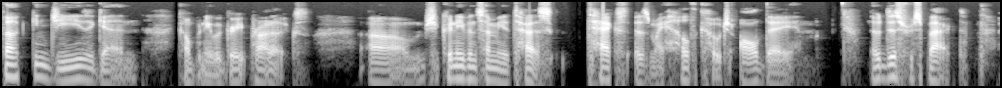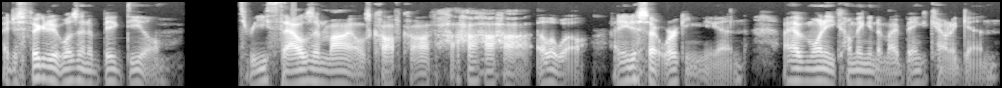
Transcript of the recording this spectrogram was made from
fucking G's again. Company with great products. Um, she couldn't even send me a text text as my health coach all day. No disrespect. I just figured it wasn't a big deal. 3,000 miles, cough, cough, ha ha ha ha, lol. I need to start working again. I have money coming into my bank account again.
